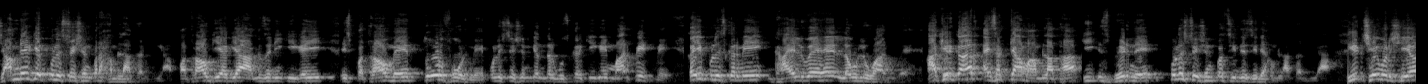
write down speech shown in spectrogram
जामनेर के पुलिस स्टेशन पर हमला कर दिया। पथराव किया गया, आगजनी की गई। इस पथराव में तोड़फोड़ में पुलिस स्टेशन के अंदर घुसकर की गई मारपीट में कई पुलिसकर्मी घायल हुए हैं, लहूलुहान हुए हैं। आखिरकार ऐसा क्या मामला था कि इस भीड़ ने पुलिस स्टेशन पर सीधे सीधे हमला कर दिया? भीड़ छह वर्षीय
